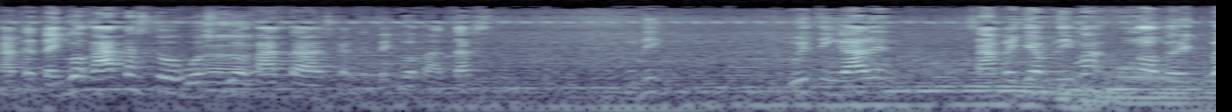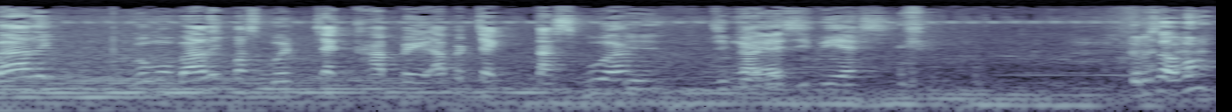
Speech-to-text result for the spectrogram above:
KTT gua ke atas tuh bos Ah. gua ke atas KTT gua ke atas. Jadi gue tinggalin. Sampai jam 5 gua nggak balik balik gua mau balik pas gue cek HP apa cek tas gua. Iya, nggak ada GPS. Terus abang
